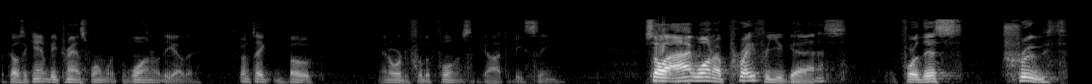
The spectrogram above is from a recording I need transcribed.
Because it can't be transformed with one or the other. It's going to take both in order for the fullness of God to be seen. So I want to pray for you guys for this truth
